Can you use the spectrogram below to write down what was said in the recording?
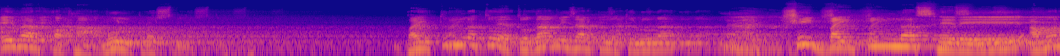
এইবার কথা, মূল প্রশ্ন। বাইতুল্লাহ তো এত দামি যার কোনো তুলনা? সেই বাইতুল্লাহ ছেড়ে আমার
